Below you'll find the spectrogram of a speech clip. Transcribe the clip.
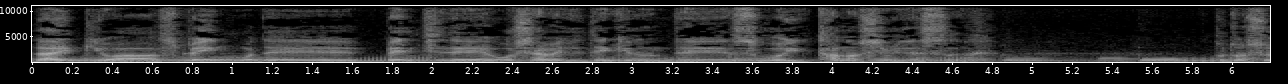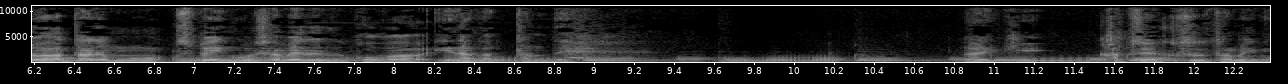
来季はスペイン語でベンチでおしゃべりできるんですごい楽しみです。今年は誰もスペイン語を喋れる子がいなかったんで、来季活躍するために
